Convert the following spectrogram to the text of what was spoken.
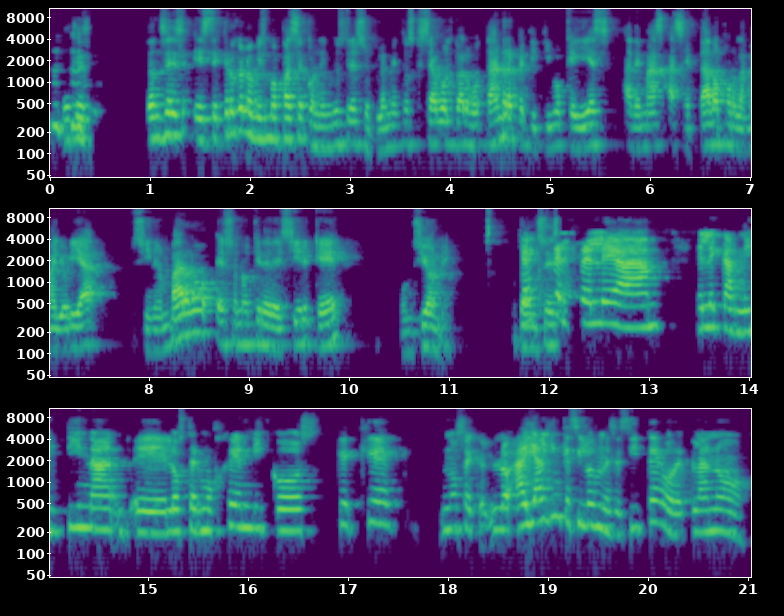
entonces entonces, este, creo que lo mismo pasa con la industria de suplementos, que se ha vuelto algo tan repetitivo que es además aceptado por la mayoría. Sin embargo, eso no quiere decir que funcione. Entonces, ¿Qué el CLA, L-carnitina, eh, los termogénicos? ¿Qué, no sé, ¿hay alguien que sí los necesite o de plano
